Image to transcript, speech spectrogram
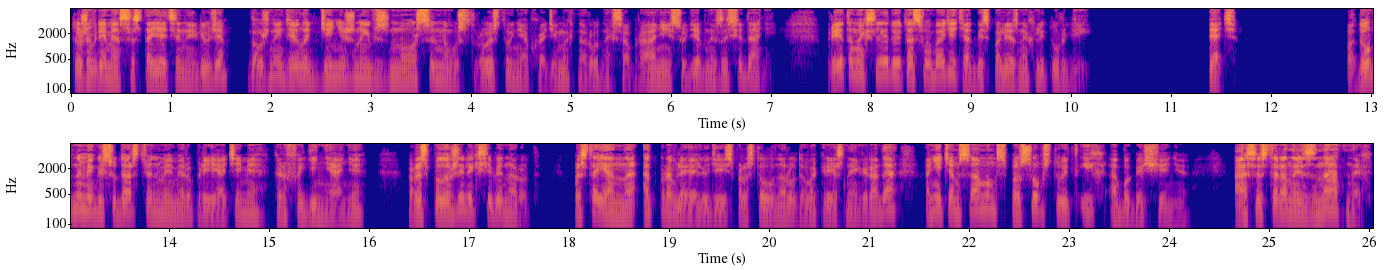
В то же время состоятельные люди должны делать денежные взносы на устройство необходимых народных собраний и судебных заседаний. При этом их следует освободить от бесполезных литургий. 5. Подобными государственными мероприятиями карфагеняне расположили к себе народ. Постоянно отправляя людей из простого народа в окрестные города, они тем самым способствуют их обогащению – а со стороны знатных,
